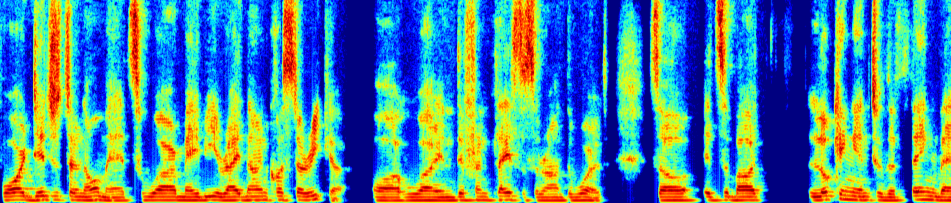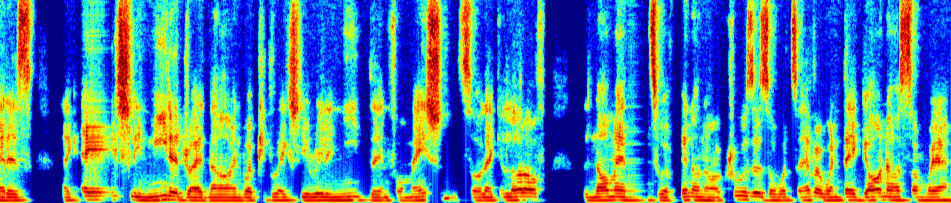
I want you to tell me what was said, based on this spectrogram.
for digital nomads who are maybe right now in Costa Rica or who are in different places around the world. So it's about looking into the thing that is like actually needed right now and where people actually really need the information. So like a lot of the nomads who have been on our cruises or whatsoever, when they go now somewhere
